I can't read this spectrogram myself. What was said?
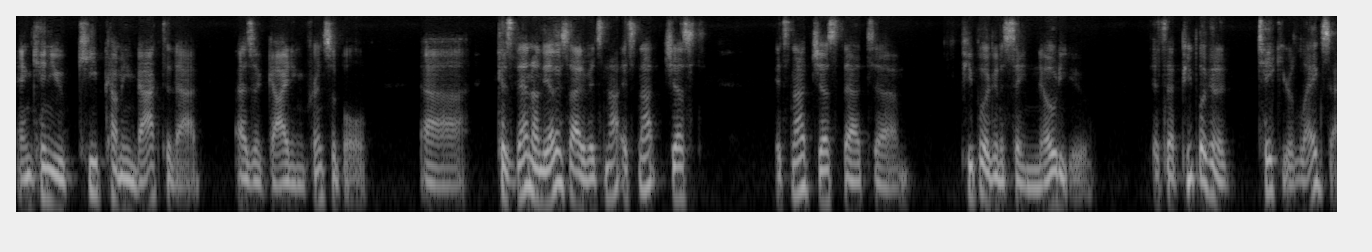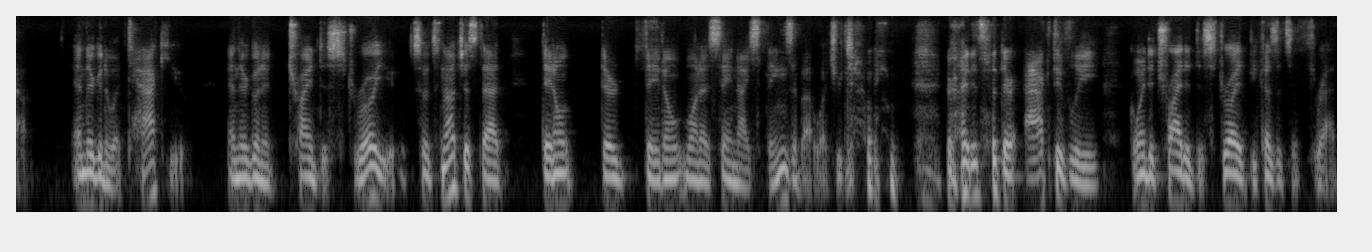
And can you keep coming back to that as a guiding principle? Because uh, then on the other side of it, it's not it's not just it's not just that um, people are going to say no to you. It's that people are going to take your legs out and they're going to attack you and they're going to try and destroy you. So it's not just that they don't they're they don't want to say nice things about what you're doing, right? It's that they're actively going to try to destroy it because it's a threat.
